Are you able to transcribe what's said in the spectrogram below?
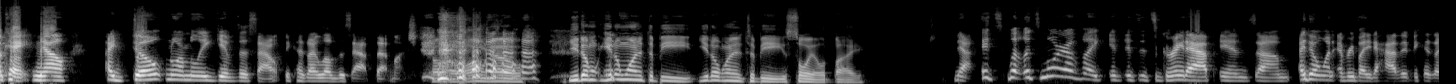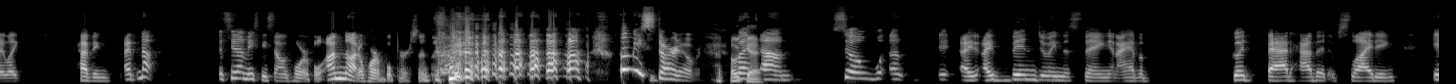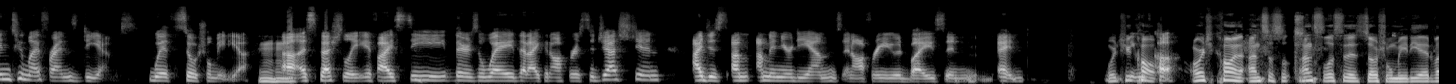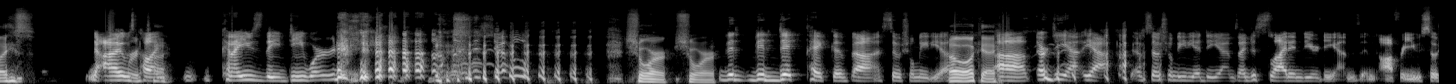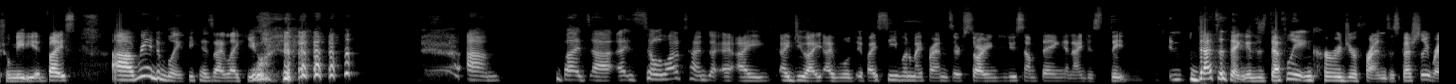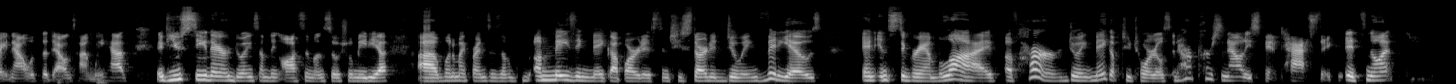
Okay, now I don't normally give this out because I love this app that much. Oh, oh, no. You don't you don't want it to be you don't want it to be soiled by yeah, it's well, it's more of like it, it's it's a great app, and um, I don't want everybody to have it because I like having. I'm not. See, that makes me sound horrible. I'm not a horrible person. Let me start over. okay. But um, so uh, it, I, I've been doing this thing, and I have a good bad habit of sliding into my friends' DMs with social media Mhm. uh, especially if I see there's a way that I can offer a suggestion I just I'm I'm in your DMs and offering you advice and and What you call? call- Or what you calling it unsolic- unsolicited social media advice? no, I was calling. Can I use the D word? on the show? Sure, sure. The the dick pic of uh, social media. Oh, okay. uh, or DM, yeah, of social media DMs. I just slide into your DMs and offer you social media advice uh, randomly because I like you. um, but uh, so a lot of times I, I, I do I, I will if I see one of my friends are starting to do something and I just they that's the thing is definitely encourage your friends especially right now with the downtime we have if you see they're doing something awesome on social media uh, one of my friends is an amazing makeup artist and she started doing videos and Instagram live of her doing makeup tutorials and her personality is fantastic. It's not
